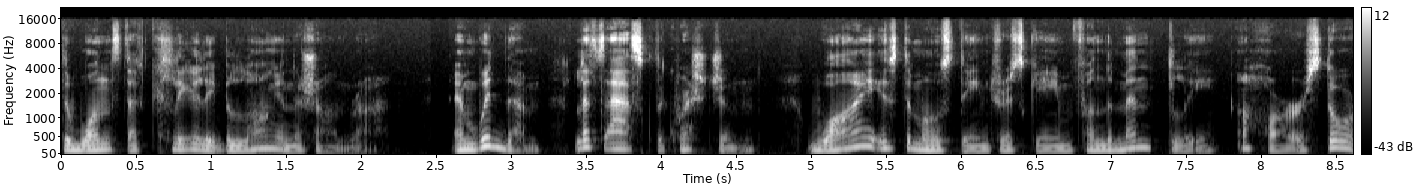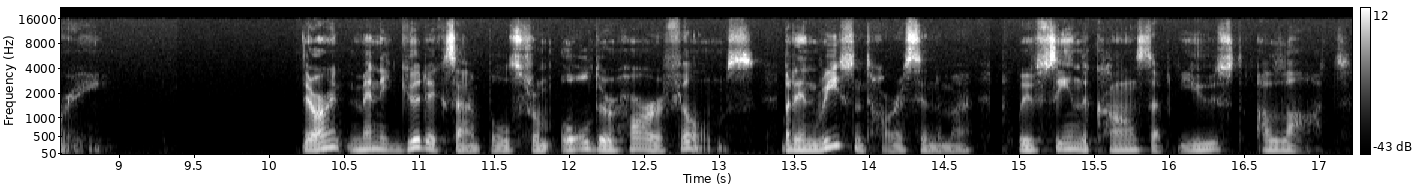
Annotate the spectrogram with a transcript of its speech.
the ones that clearly belong in the genre. And with them, let's ask the question why is the most dangerous game fundamentally a horror story? There aren't many good examples from older horror films, but in recent horror cinema, we've seen the concept used a lot,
